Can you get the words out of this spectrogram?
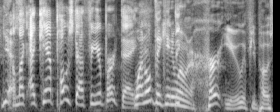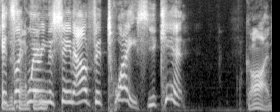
Yes. I'm like, I can't post that for your birthday. well, I don't think anyone would hurt you if you posted. It. It's the like same wearing thing. the same outfit twice. You can't. God.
